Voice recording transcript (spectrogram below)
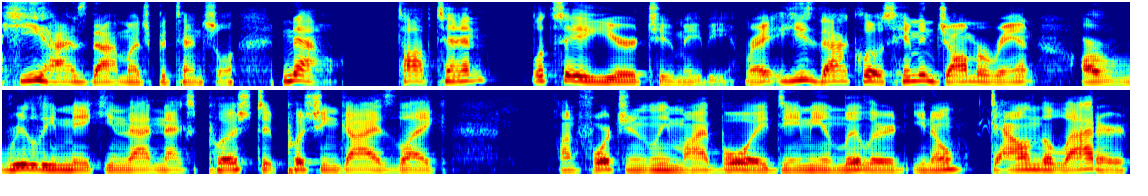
He has that much potential. Now, top 10, let's say a year or two, maybe, right? He's that close. Him and Ja Morant are really making that next push to pushing guys like, unfortunately, my boy, Damian Lillard, you know, down the ladder.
